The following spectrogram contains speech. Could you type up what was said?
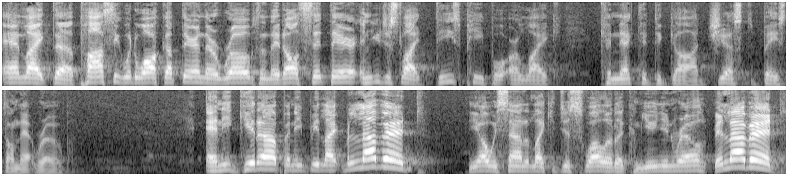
and like the posse would walk up there in their robes and they'd all sit there and you just like these people are like connected to god just based on that robe and he'd get up and he'd be like beloved He always sounded like he just swallowed a communion rail. Beloved,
